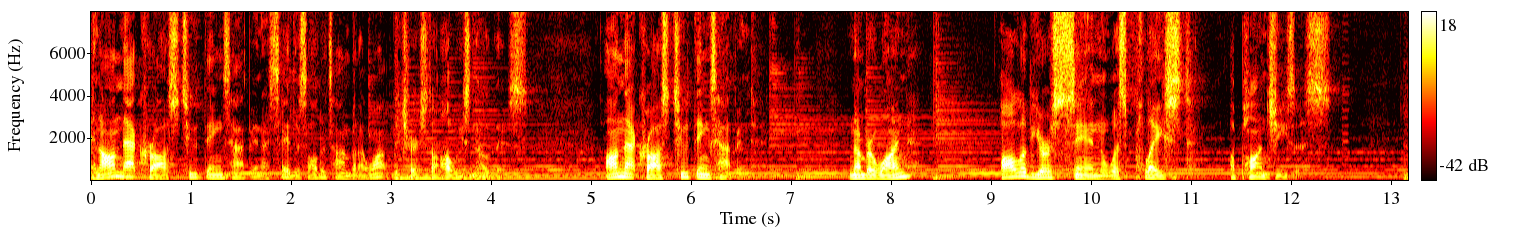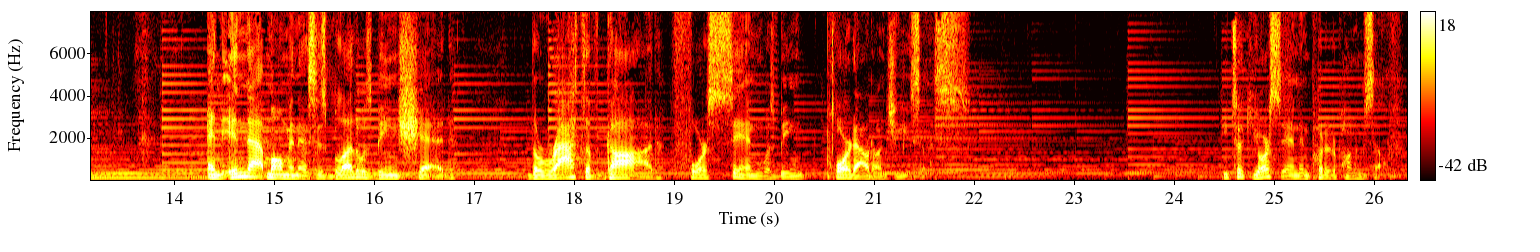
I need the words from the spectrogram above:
And on that cross, two things happened. I say this all the time, but I want the church to always know this. On that cross, two things happened. Number one, all of your sin was placed upon Jesus. And in that moment, as his blood was being shed, the wrath of God for sin was being poured out on Jesus. He took your sin and put it upon himself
